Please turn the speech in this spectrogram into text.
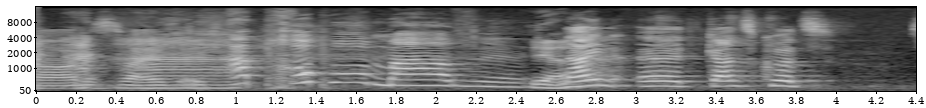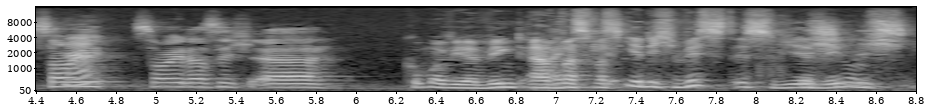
Oh, das war jetzt echt. Apropos Marvel. ja. Nein, äh, ganz kurz. Sorry, Hä? sorry, dass ich. Äh, Guck mal, wie er winkt. Ah, Ein was, was ihr nicht wisst, ist, wir Ich- sehen uns ich-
